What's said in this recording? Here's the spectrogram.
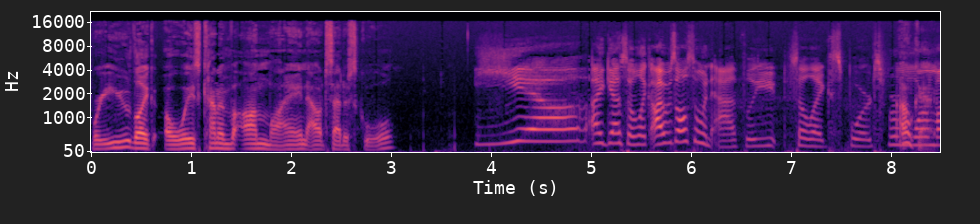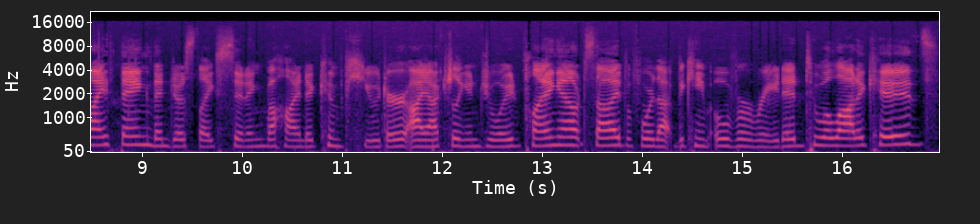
were you like always kind of online outside of school? Yeah, I guess so. Like, I was also an athlete, so like sports were more my thing than just like sitting behind a computer. I actually enjoyed playing outside before that became overrated to a lot of kids.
